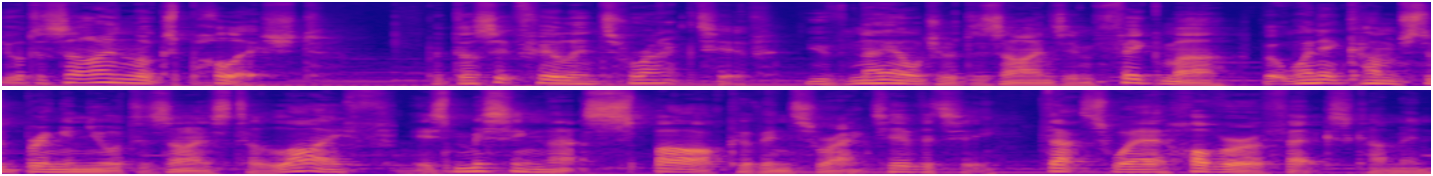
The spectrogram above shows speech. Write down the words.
Your design looks polished, but does it feel interactive? You've nailed your designs in Figma, but when it comes to bringing your designs to life, it's missing that spark of interactivity. That's where hover effects come in.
